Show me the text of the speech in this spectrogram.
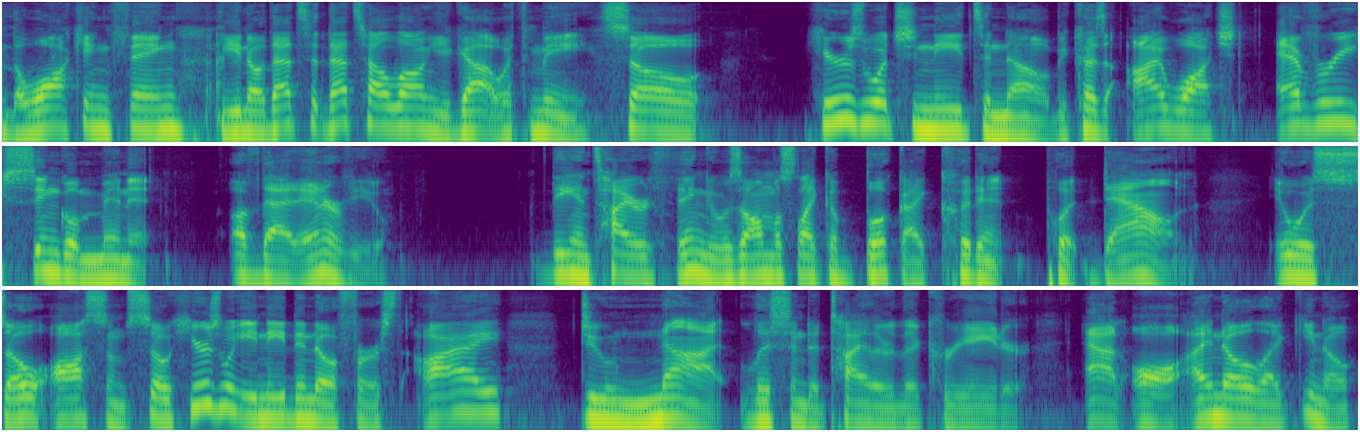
The walking thing you know that's that's how long you got with me. So here's what you need to know because i watched every single minute of that interview. The entire thing it was almost like a book i couldn't put down. It was so awesome. So here's what you need to know first. I do not listen to tyler the creator at all. I know like you know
